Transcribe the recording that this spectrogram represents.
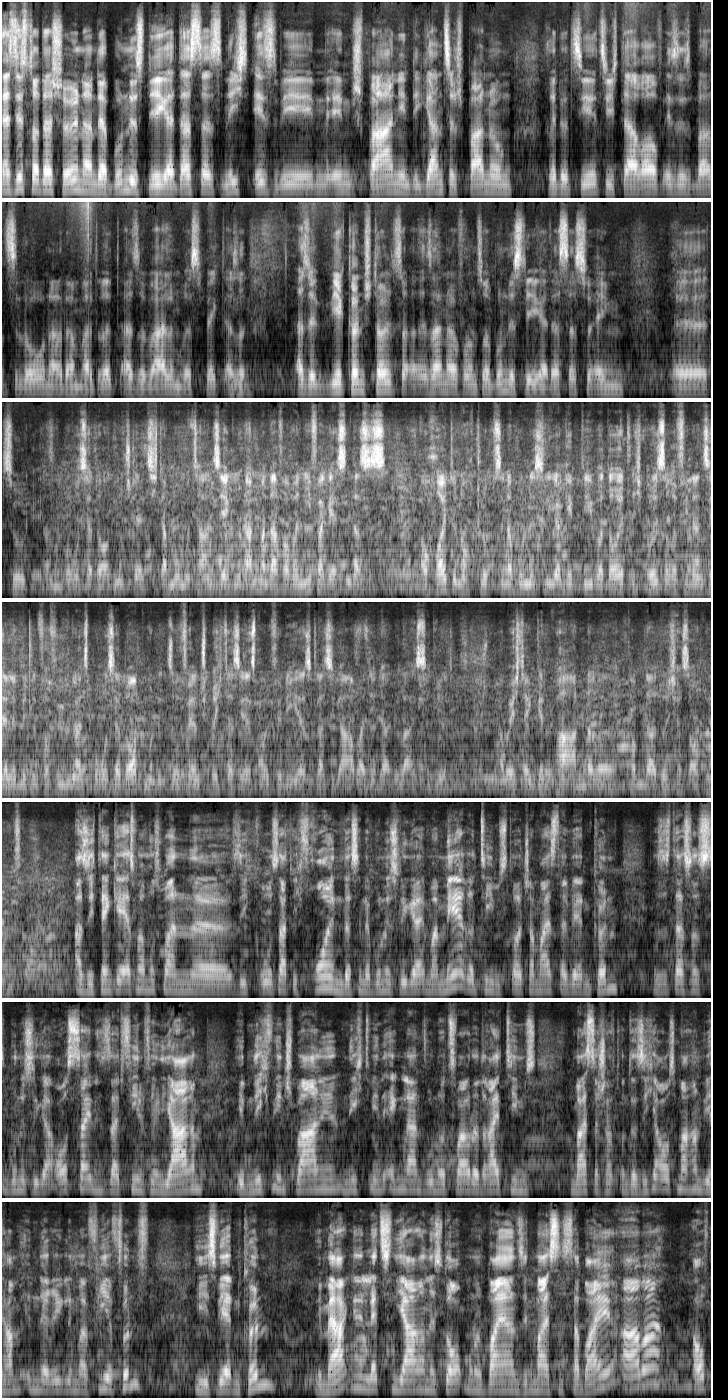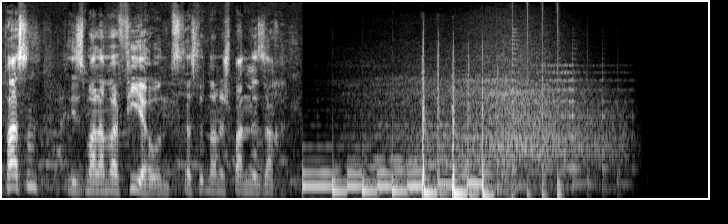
Das ist doch das Schöne an der Bundesliga, dass das nicht ist wie in, in, Spanien. Die ganze Spannung reduziert sich darauf, ist es Barcelona oder Madrid. Also bei allem Respekt. Also, also wir können stolz sein auf unsere Bundesliga, dass das so eng äh, zugeht. Ähm, Borussia Dortmund stellt sich da momentan sehr gut an. Man darf aber nie vergessen, dass es auch heute noch Clubs in der Bundesliga gibt, die über deutlich größere finanzielle Mittel verfügen als Borussia Dortmund. Insofern spricht das erstmal für die erstklassige Arbeit, die da geleistet wird. Aber ich denke, ein paar andere kommen da durchaus auch noch in Frage. Also ich denke, erstmal muss man äh, sich großartig freuen, dass in der Bundesliga immer mehrere Teams deutscher Meister werden können. Das ist das, was die Bundesliga auszeichnet seit vielen, vielen Jahren. Eben nicht wie in Spanien, nicht wie in England, wo nur zwei oder drei Teams die Meisterschaft unter sich ausmachen. Wir haben in der Regel immer vier, fünf, die es werden können. Wir merken in den letzten Jahren, dass Dortmund und Bayern sind meistens dabei, aber aufpassen, dieses Mal haben wir vier und das wird noch eine spannende Sache.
